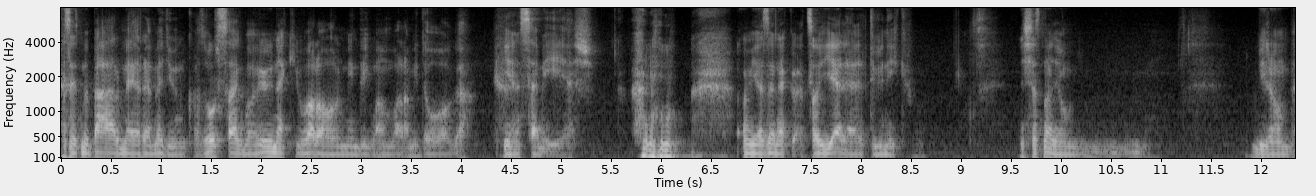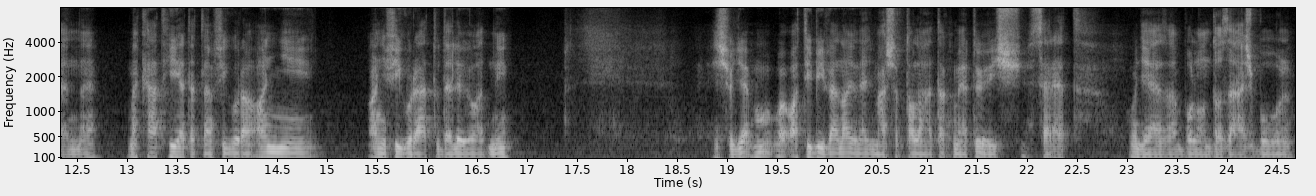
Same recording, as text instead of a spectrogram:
ezért mi bármerre megyünk az országban, ő neki valahol mindig van valami dolga, ilyen személyes, ami a zenekar, szóval jel eltűnik. És ezt nagyon bírom benne. Meg hát hihetetlen figura, annyi, annyi figurát tud előadni, és ugye a Tibivel nagyon egymásra találtak, mert ő is szeret ugye ez a bolondozásból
